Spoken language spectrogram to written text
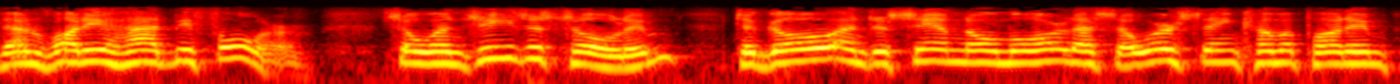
than what he had before. So when Jesus told him to go and to sin no more, lest the worst thing come upon him,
